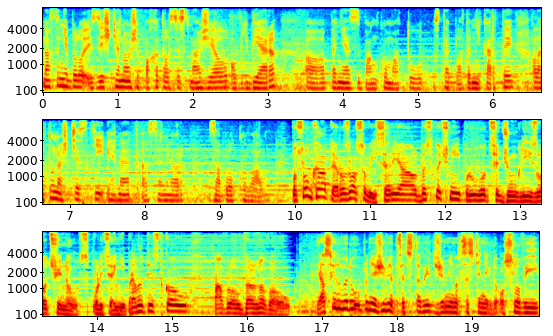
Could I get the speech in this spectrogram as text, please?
Následně bylo i zjištěno, že pachatel se snažil o výběr eh, peněz z bankomatu z té platební karty, ale tu naštěstí i hned senior zablokoval. Posloucháte rozhlasový seriál Bezpečný průvodce džunglí zločinu s policejní prevenistkou Pavlou Velnovou. Já si dovedu úplně živě představit, že mě na cestě někdo osloví,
